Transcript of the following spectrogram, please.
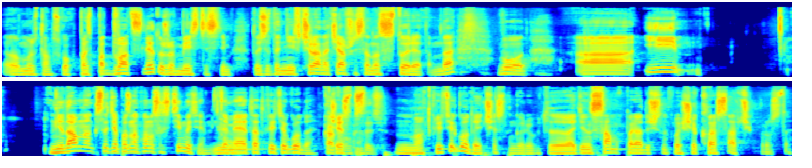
э, мы там сколько, по 20 лет уже вместе с ним. То есть это не вчера начавшаяся у нас история там, да? Вот. А, и Недавно, кстати, я познакомился с Тимати. Для О. меня это открытие года. Как честно. он, кстати? Ну, открытие года, я честно говорю. Это один из самых порядочных вообще красавчик просто.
